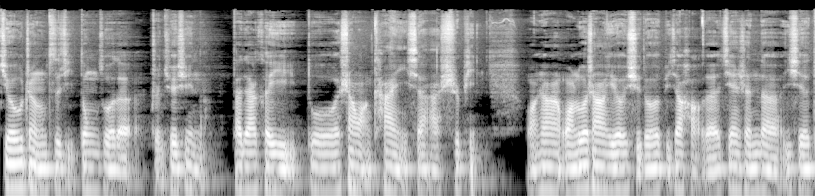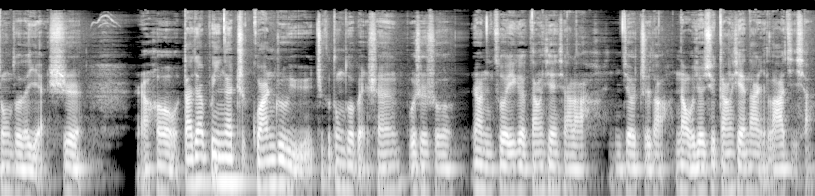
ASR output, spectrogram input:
纠正自己动作的准确性呢？大家可以多上网看一下视频，网上网络上也有许多比较好的健身的一些动作的演示。然后大家不应该只关注于这个动作本身，不是说让你做一个钢线下拉，你就知道，那我就去钢线那里拉几下。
